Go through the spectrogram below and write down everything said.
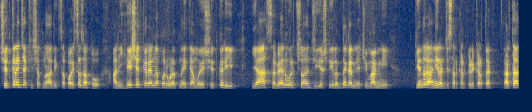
शेतकऱ्यांच्या खिशातनं अधिकचा पैसा जातो आणि हे शेतकऱ्यांना परवडत नाही. त्यामुळे शेतकरी या सगळ्यांवरच्या जी एस टी रद्द करण्याची मागणी केंद्र आणि राज्य सरकारकडे करतायत. अर्थात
